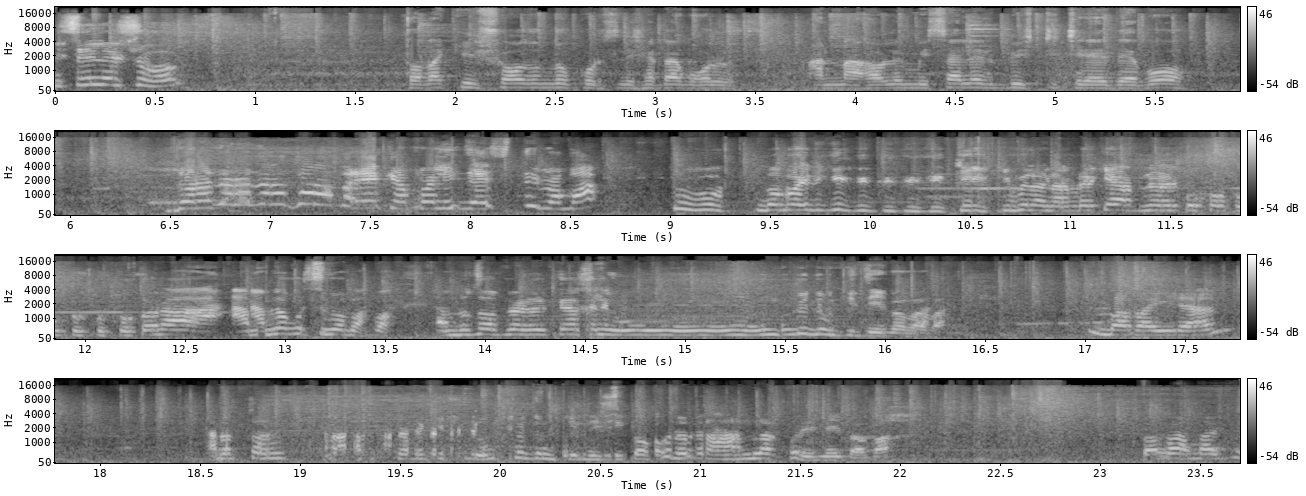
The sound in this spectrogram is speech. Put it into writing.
মিসাইলের শহর তোরা কি ষড়যন্ত্র করছিলি সেটা বল আর না হলে মিসাইলের বৃষ্টি ছেড়ে দেব ধরা ধরা ধরা ধরা আবার একা পালিয়ে যাচ্ছি বাবা বাবা কি কি- কি- কি- কি- কি বলেন আমরা কি আপনার করছি বাবা আমরা তো আপনার খালি উমকি দুমকি দিই বাবা বাবা ইরান আমরা তো আপনাদেরকে দিয়েছি। কখনো তো হামলা করি নাই, বাবা। বাবা আমাকে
